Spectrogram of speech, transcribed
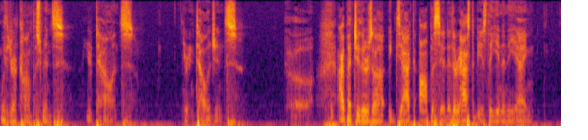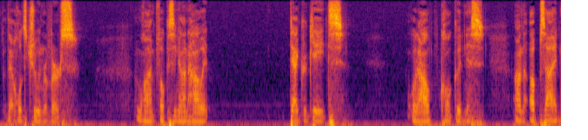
with your accomplishments, your talents, your intelligence. Uh, I bet you there's a exact opposite. There has to be. It's the yin and the yang that holds true in reverse while I'm focusing on how it degradates what I'll call goodness. On the upside,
